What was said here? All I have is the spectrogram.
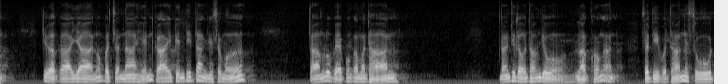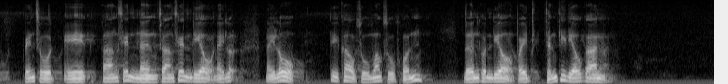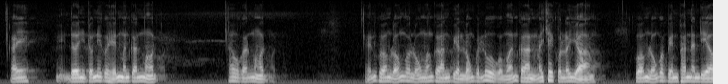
เชื่อกายานุปัจนาเห็นกายเป็นที่ตั้งอยู่เสมอ ตามรูปแบบของกรรมฐาน ดังที่เราทำอยู่ หลักของสติปัฏฐานสูตร เป็นสูตรเอกทางเส้นหนึ่งทางเส้นเดียวในโลในโลกที่เข้าสู่มรรคสู่ผล เดินคนเดียวไปถึงที่เดียวกันใครเดินอยู่ตรงนี้ก็เห็นเหมือนกันหมด เท่ากันหมด เห็นความหลงก็หลงเหมือนกัน เปลี่ยนหลงเป็นลูกก็เหมือนกัน ไม่ใช่คนละอย่าง ความหลงก็เป็นพันอันเดียว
